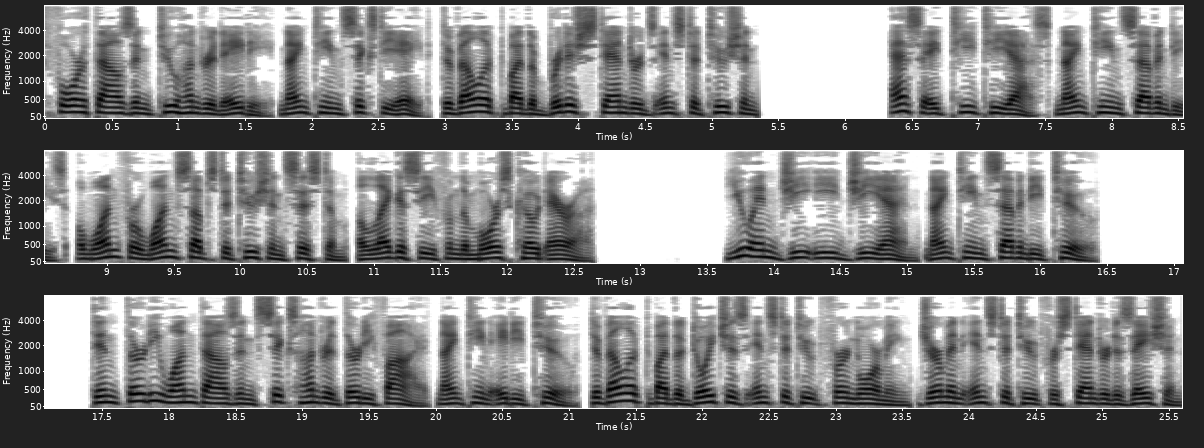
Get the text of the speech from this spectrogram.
4280 1968, developed by the British Standards Institution SATTS 1970s, a one-for-one -one substitution system, a legacy from the Morse code era UNGEGN 1972 DIN 31635 1982, developed by the Deutsches Institut für Normung German Institute for Standardization.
